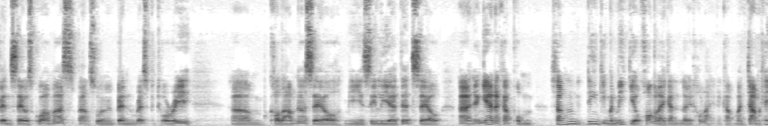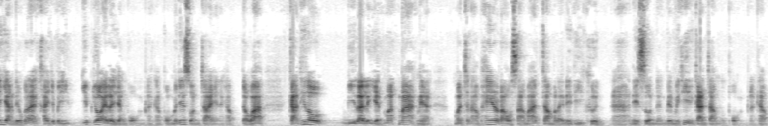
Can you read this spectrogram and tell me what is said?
เป็นเซลล์ squamous บางส่วนมันเป็น respiratory columnar cell มี ciliated cell อ่า อย่างเงี้ยนะครับ ผมทั้งจริงๆมันไม่เกี่ยวข้องอะไรกันเลยเท่าไหร่นะครับ มันจำแค่อย่างเดียวก็ได้ ใครจะไปยิบย่อยอะไรอย่างผมนะครับ ผมไม่ได้สนใจนะครับ แต่ว่าการที่เรามีรายละเอียดมากๆเนี่ย มันจะทำให้เราสามารถจำอะไรได้ดีขึ้นอ่านี่ส่วนหนึ่งเป็นวิธีการจำของผมนะครับ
